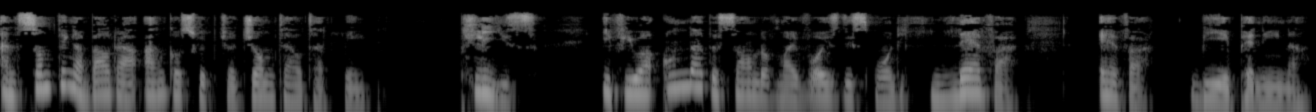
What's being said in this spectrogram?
and something about our anchor scripture jumped out at me. Please, if you are under the sound of my voice this morning, never, ever be a peninnah.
